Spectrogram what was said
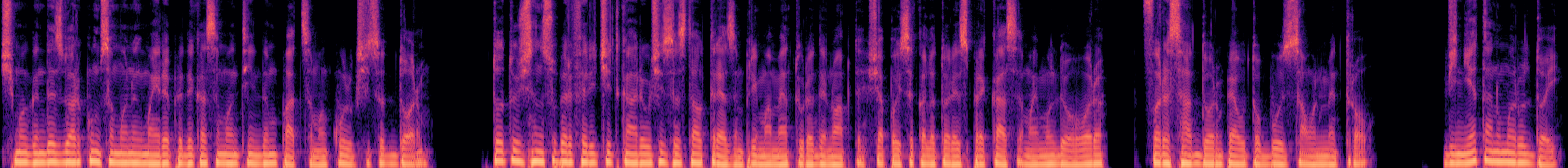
și mă gândesc doar cum să mănânc mai repede ca să mă întind în pat, să mă culc și să dorm. Totuși sunt super fericit că am reușit să stau treaz în prima mea tură de noapte și apoi să călătoresc spre casă mai mult de o oră, fără să adorm pe autobuz sau în metrou. Vinieta numărul 2,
